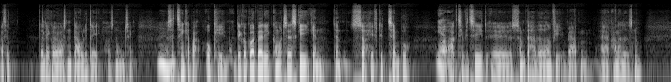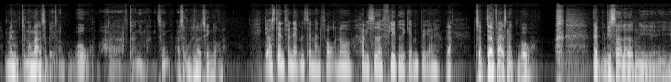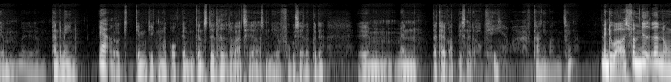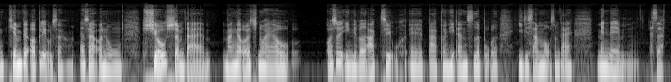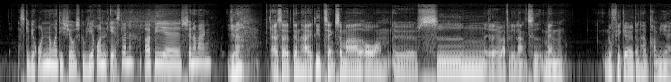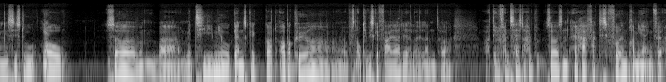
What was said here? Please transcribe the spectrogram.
altså, der ligger jo også en dagligdag og sådan nogle ting. Mm. Og så tænker jeg bare, okay, det kan godt være, at det ikke kommer til at ske igen, den så hæftigt tempo ja. og aktivitet, øh, som der har været, fordi verden er anderledes nu. Men det, nogle gange så bliver jeg sådan, wow, har jeg haft gang i mange ting? Altså uden at tænke over det. Det er også den fornemmelse, man får. Nu har vi siddet og flippet igennem bøgerne. Ja, så derfor er sådan et wow. da vi sad og lavede dem i, i øh, pandemien, ja. og gennemgik dem og brugte dem, den stillhed, der var til at, sådan lige at fokusere lidt på det. Øhm, men der kan jeg godt blive sådan lidt, okay, jeg har haft gang i mange ting. Men du har også formidlet nogle kæmpe oplevelser, altså, og nogle shows, som der er mange af os. Nu har jeg jo også egentlig været aktiv, øh, bare på en helt anden side af bordet, i de samme år som dig. Men øh, altså, skal vi runde nogle af de shows? Skal vi lige runde æslerne op i øh, Søndermarken? Ja, altså den har jeg ikke lige tænkt så meget over øh, siden, eller i hvert fald i lang tid, men nu fik jeg jo den her premiering i sidste uge, Ja. og så var mit team jo ganske godt op at køre, og, sådan, okay, vi skal fejre det, eller et eller andet, og, og det er jo fantastisk. Så sådan, jeg har faktisk fået en premiering før,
